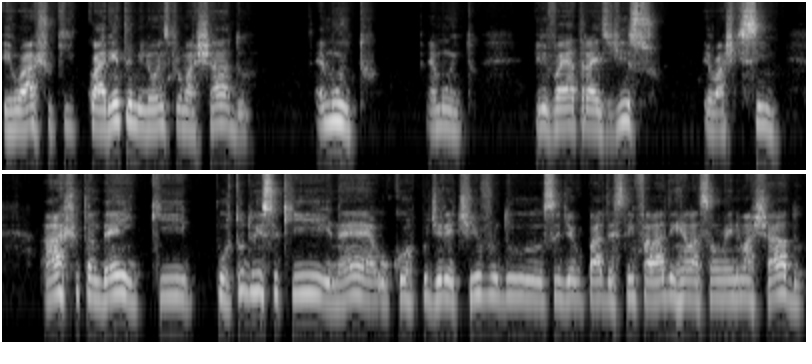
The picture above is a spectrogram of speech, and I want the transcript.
eu acho que 40 milhões para o Machado é muito, é muito. Ele vai atrás disso? Eu acho que sim. Acho também que por tudo isso que né, o corpo diretivo do San Diego Padres tem falado em relação ao Enio Machado,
